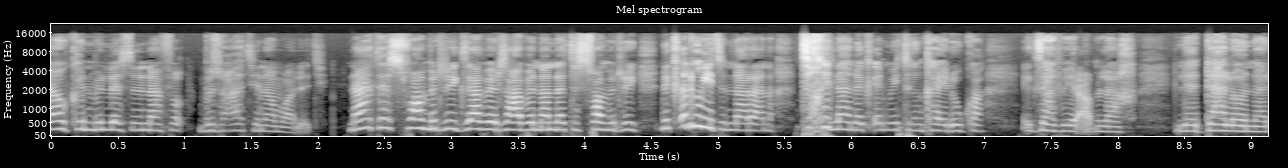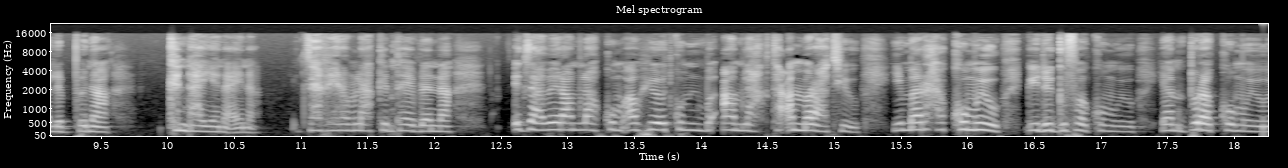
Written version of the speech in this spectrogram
ናብ ክንምለስ ንናፍቕ ብዙሓት ኢና ማለት እዩ ና ተስፋ ምድሪ እግዚኣብሔር ዝሃበና ና ተስፋ ምድሪ ንቅድሚት እናርኣና ትኽልና ንቅድሚት ክንካይዱ እኳ እግዚኣብሔር ኣምላኽ ለዳለወና ልብና ክንዳየና ኢና እግዚኣብሔር ኣምላክ እንታይ ይብለና እግዚኣብሔር ኣምላክኩም ኣብ ሂወትኩም ኣምላክ ተኣምራት እዩ ይመርሐኩም እዩ ይድግፈኩም እዩ የንብረኩም እዩ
